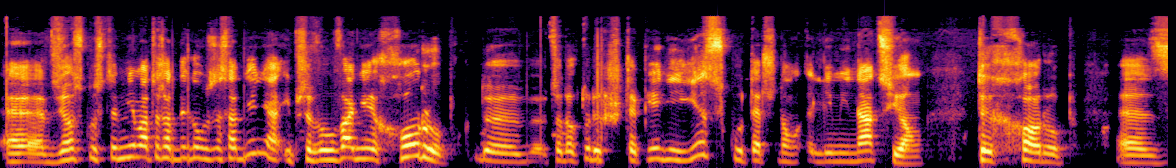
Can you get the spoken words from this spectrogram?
E, w związku z tym nie ma to żadnego uzasadnienia i przywoływanie chorób, e, co do których szczepienie jest skuteczną eliminacją tych chorób z,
